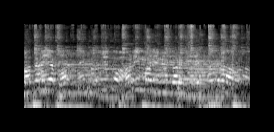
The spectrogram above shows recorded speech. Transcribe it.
બધાએ ભક્તિ કરવી તો હળી મળીને કરવી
